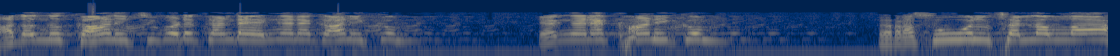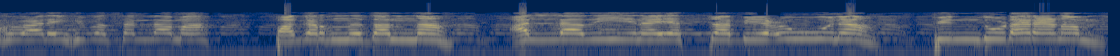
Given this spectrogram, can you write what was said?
അതൊന്ന് കാണിച്ചു കൊടുക്കണ്ടേ? എങ്ങനെ കാണിക്കും? എങ്ങനെ കാണിക്കും? റസൂൽ സല്ലല്ലാഹു അലൈഹി വസല്ലമ പകർന്നു തന്ന അല്ലദീന പിന്തുടരണം.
